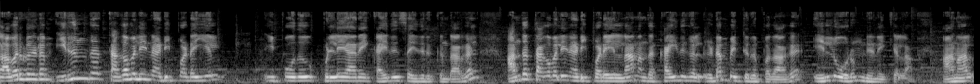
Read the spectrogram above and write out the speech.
அவர்களிடம் இருந்த தகவலின் அடிப்படையில் இப்போது பிள்ளையாரை கைது செய்திருக்கின்றார்கள். அந்த தகவலின் அடிப்படையில் தான் அந்த கைதுகள் இடம்பெற்றிருப்பதாக எல்லோரும் நினைக்கலாம். ஆனால்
